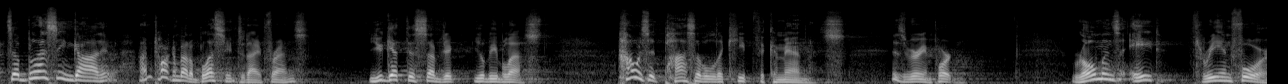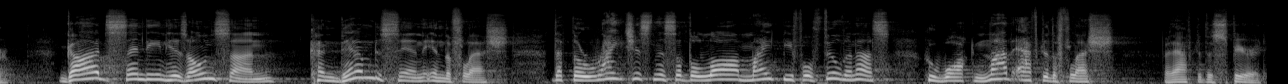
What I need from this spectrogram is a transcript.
It's a blessing, God. I'm talking about a blessing tonight, friends. You get this subject, you'll be blessed. How is it possible to keep the commandments? This is very important. Romans 8, 3 and 4. God sending his own Son condemned sin in the flesh, that the righteousness of the law might be fulfilled in us who walk not after the flesh, but after the Spirit.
